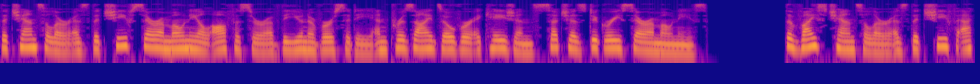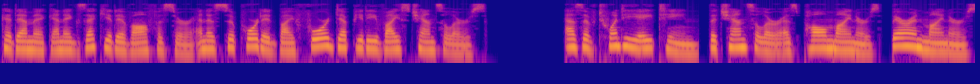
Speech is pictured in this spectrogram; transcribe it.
The Chancellor is the chief ceremonial officer of the university and presides over occasions such as degree ceremonies. The Vice-Chancellor is the chief academic and executive officer and is supported by four deputy vice-chancellors. As of 2018, the Chancellor is Paul Myners, Baron Myners.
